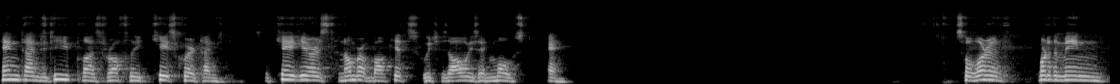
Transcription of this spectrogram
n times d plus roughly k squared times d. So k here is the number of buckets, which is always at most n. So what are what are the main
